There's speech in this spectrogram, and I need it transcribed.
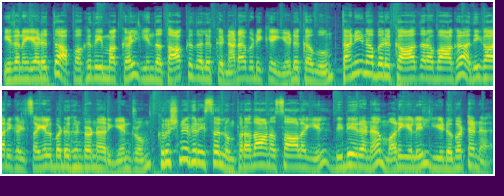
இதனையடுத்து அப்பகுதி மக்கள் இந்த தாக்குதலுக்கு நடவடிக்கை எடுக்கவும் தனிநபருக்கு ஆதரவாக அதிகாரிகள் செயல்படுகின்றனர் என்றும் கிருஷ்ணகிரி செல்லும் பிரதான சாலையில் திடீரென செயலில் ஈடுபட்டனர்.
